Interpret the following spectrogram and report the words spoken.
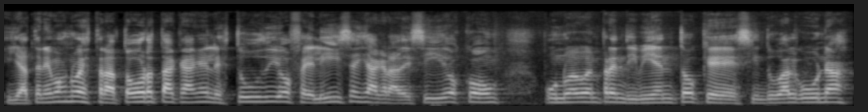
Y ya tenemos nuestra torta acá en el estudio, felices y agradecidos con un nuevo emprendimiento que sin duda alguna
